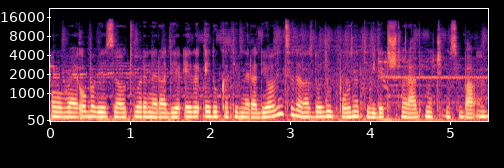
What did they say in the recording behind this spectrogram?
ovaj, obavijest za otvorene radio, edu- edukativne radionice da nas dođu upoznati i vidjeti što radimo, čime se bavimo.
